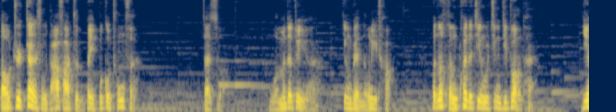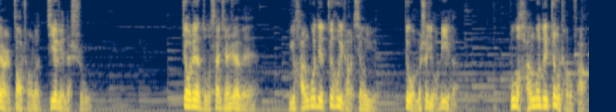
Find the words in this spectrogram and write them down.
导致战术打法准备不够充分。再则，我们的队员应变能力差，不能很快的进入竞技状态，因而造成了接连的失误。教练组赛前认为，与韩国队最后一场相遇对我们是有利的。如果韩国队正常发挥，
